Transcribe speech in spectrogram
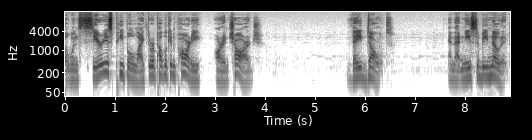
But when serious people like the Republican Party are in charge, they don't. And that needs to be noted.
